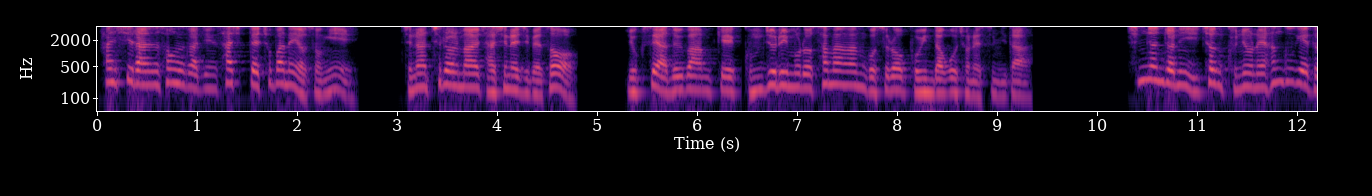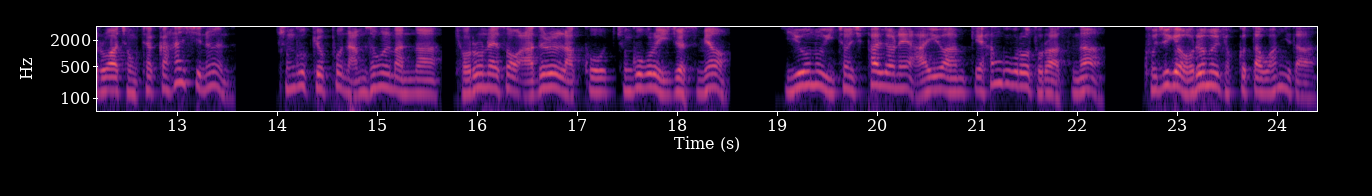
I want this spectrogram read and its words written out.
한 씨라는 성을 가진 40대 초반의 여성이 지난 7월 말 자신의 집에서 6세 아들과 함께 굶주림으로 사망한 것으로 보인다고 전했습니다. 10년 전인 2009년에 한국에 들어와 정착한 한 씨는 중국 교포 남성을 만나 결혼해서 아들을 낳고 중국으로 이주했으며 이혼 후 2018년에 아이와 함께 한국으로 돌아왔으나 구직에 어려움을 겪었다고 합니다.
